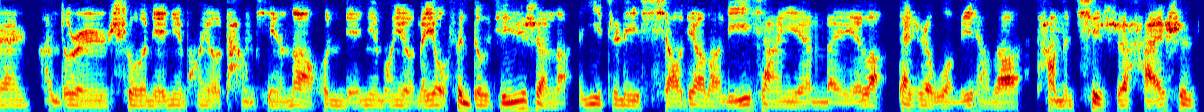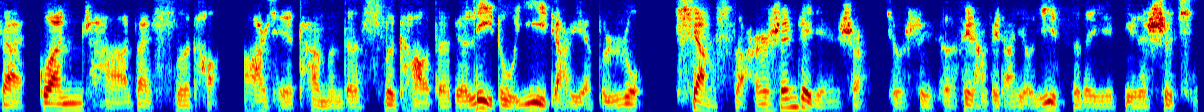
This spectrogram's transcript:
然很多人说年轻朋友躺平了，或者年轻朋友没有奋斗精神了，意志力消掉了，理想也没了，但是我没想到他们其实还是在观察、在思考。而且他们的思考的这个力度一点也不弱，向死而生这件事儿就是一个非常非常有意思的一一个事情。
